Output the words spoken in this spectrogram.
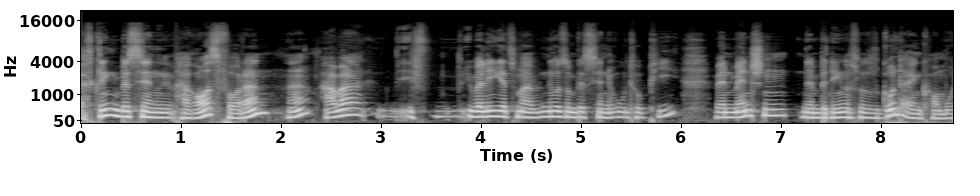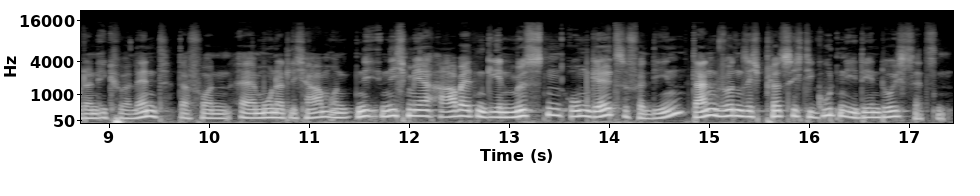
Das klingt ein bisschen herausfordernd, ne? aber ich überlege jetzt mal nur so ein bisschen eine Utopie. Wenn Menschen ein bedingungsloses Grundeinkommen oder ein Äquivalent davon äh, monatlich haben und nicht mehr arbeiten gehen müssten, um Geld zu verdienen, dann würden sich plötzlich die guten Ideen durchsetzen.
